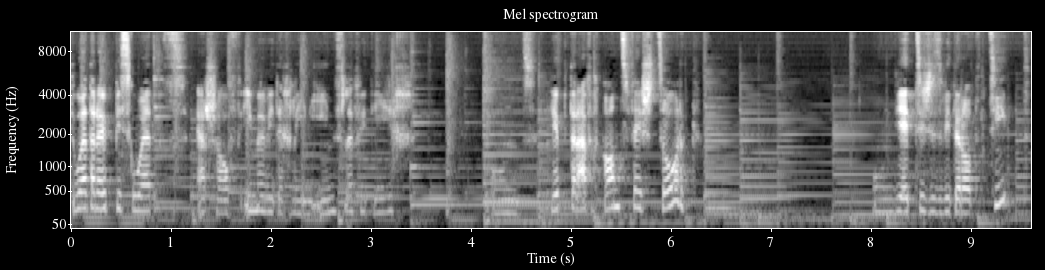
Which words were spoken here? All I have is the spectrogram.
tu dir etwas Gutes, erschaffe immer wieder kleine Inseln für dich und heb dir einfach ganz fest Sorge. Jetzt ist es wieder an der Zeit,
